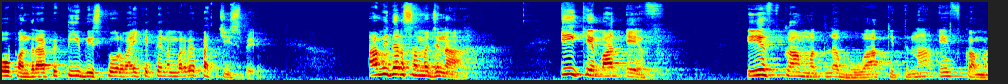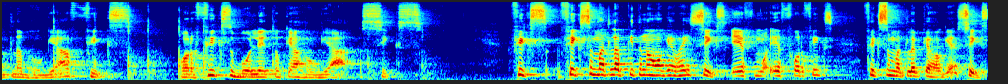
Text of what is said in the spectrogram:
ओ पंद्रह पे टी बीस पे और वाई कितने नंबर पे? 25 पे। अब इधर समझना। ई के बाद एफ़ एफ़ का मतलब हुआ कितना? एफ़ का मतलब हो गया फिक्स और फिक्स बोले तो क्या हो गया? सिक्स फिक्स फिक्स मतलब कितना हो गया भाई? Six F F four fix fix मतलब क्या हो गया? सिक्स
